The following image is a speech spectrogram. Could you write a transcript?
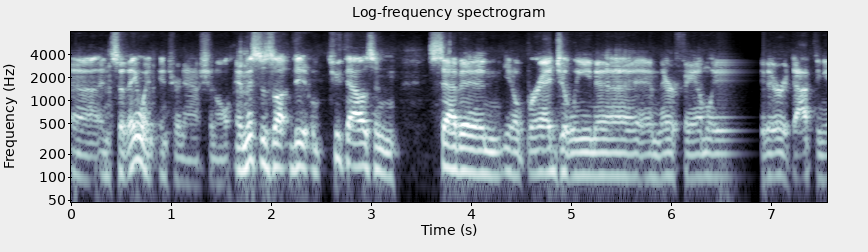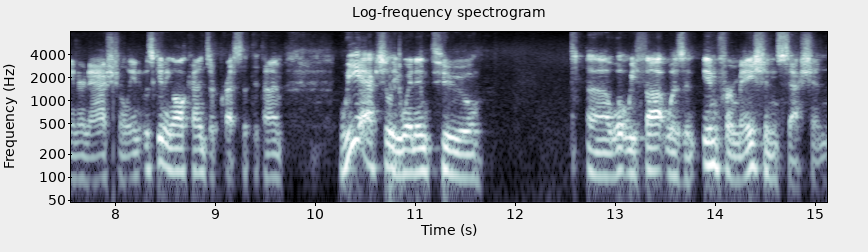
Uh, and so they went international. And this is uh, the 2007, you know, Brad Angelina and their family, they're adopting internationally. And it was getting all kinds of press at the time. We actually went into uh, what we thought was an information session,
